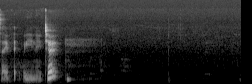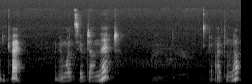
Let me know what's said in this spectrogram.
save that where you need to. Okay, and once you've done that, open it up.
